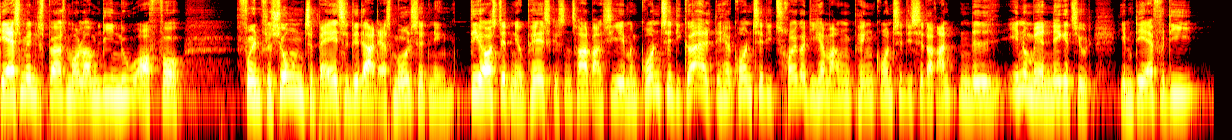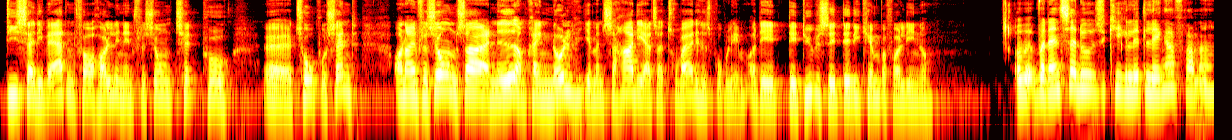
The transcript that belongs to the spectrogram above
Det er simpelthen et spørgsmål om lige nu at få, få inflationen tilbage til det, der er deres målsætning. Det er også det, den europæiske centralbank siger, Jamen, grund til, at de gør alt det her, grund til, at de trykker de her mange penge, grund til, at de sætter renten ned endnu mere negativt, jamen det er, fordi de er sat i verden for at holde en inflation tæt på øh, 2%, og når inflationen så er nede omkring 0, jamen så har de altså et troværdighedsproblem, og det, det er dybest set det, de kæmper for lige nu. Og hvordan ser det ud, så kigger lidt længere fremad?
